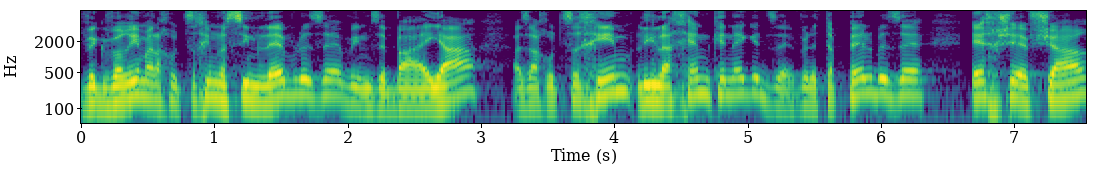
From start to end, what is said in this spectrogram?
וגברים, אנחנו צריכים לשים לב לזה, ואם זה בעיה, אז אנחנו צריכים להילחם כנגד זה ולטפל בזה איך שאפשר.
